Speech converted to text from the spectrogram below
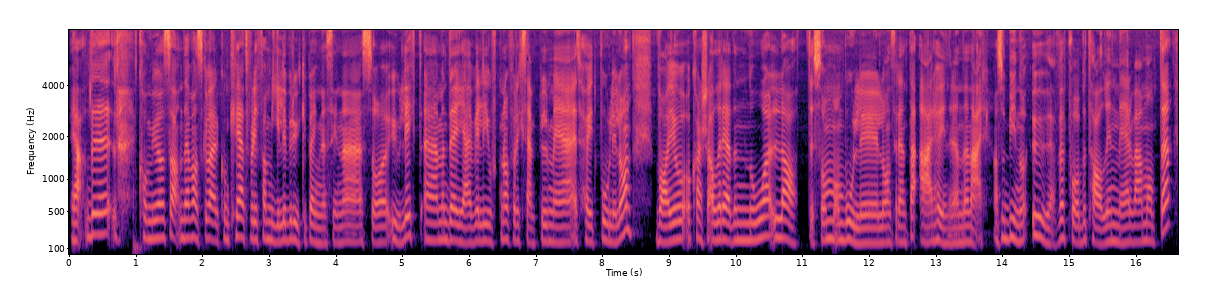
Ja, det, jo, det er vanskelig å være konkret, fordi familier bruker pengene sine så ulikt. Eh, Men det jeg ville gjort nå, f.eks. med et høyt boliglån, var jo å kanskje allerede nå late som om boliglånsrenta er høyere enn den er. Altså begynne å øve på å betale inn mer hver måned.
